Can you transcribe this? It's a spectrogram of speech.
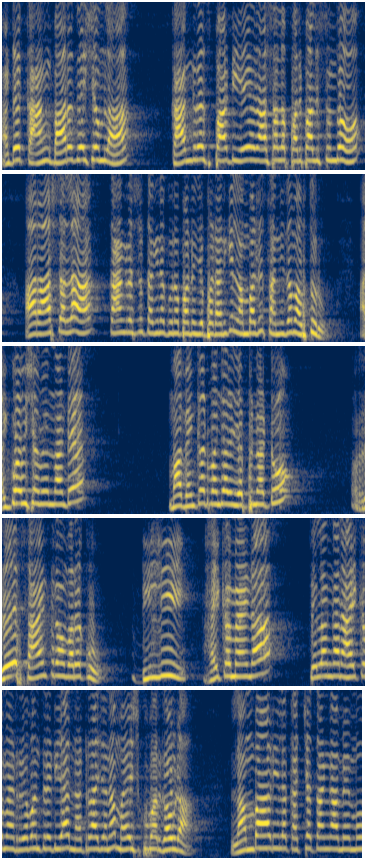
అంటే కాంగ్ భారతదేశంలో కాంగ్రెస్ పార్టీ ఏ రాష్ట్రాల్లో పరిపాలిస్తుందో ఆ రాష్ట్రాల్లో కాంగ్రెస్ను తగిన గుణపాఠం చెప్పడానికి లంబాడి సన్నిధం అవుతురు. ఇంకో విషయం ఏంటంటే మా వెంకట్ బంజారా చెప్పినట్టు రేపు సాయంత్రం వరకు ఢిల్లీ హైకమాండా తెలంగాణ హైకమాండ్ రేవంత్ రెడ్డి గారు నటరాజన మహేష్ కుమార్ గౌడ. లంబాడీలో ఖచ్చితంగా మేము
